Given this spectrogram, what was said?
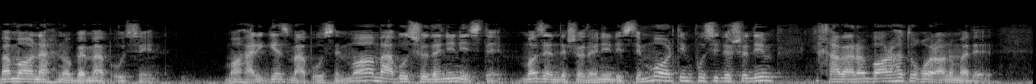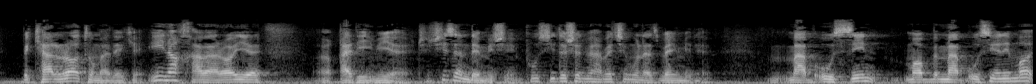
و ما نحنو به مبعوثین. ما هرگز مبعوث ما مبعوث شدنی نیستیم. ما زنده شدنی نیستیم. مردیم پوسیده شدیم. خبرها بارها تو قرآن اومده. به کرات اومده که اینا خبرهای قدیمیه. چه چی زنده میشیم؟ پوسیده شدیم همه چیمون از بین میره. مبعوثین ما به مبعوثی یعنی ما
